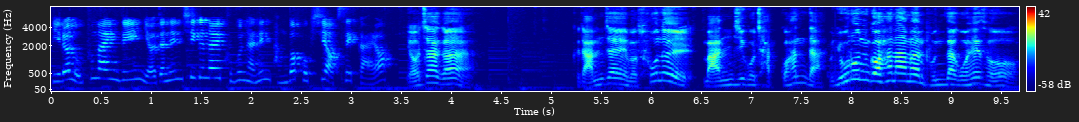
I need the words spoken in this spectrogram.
이런 오픈마인드인 여자는 시그널 구분하는 방법 혹시 없을까요? 여자가 그 남자의 뭐 손을 만지고 잡고 한다. 요런 거 하나만 본다고 해서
